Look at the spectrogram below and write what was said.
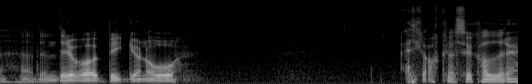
Eh, den driver og bygger noe Jeg vet ikke akkurat hva jeg skal kalle det.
